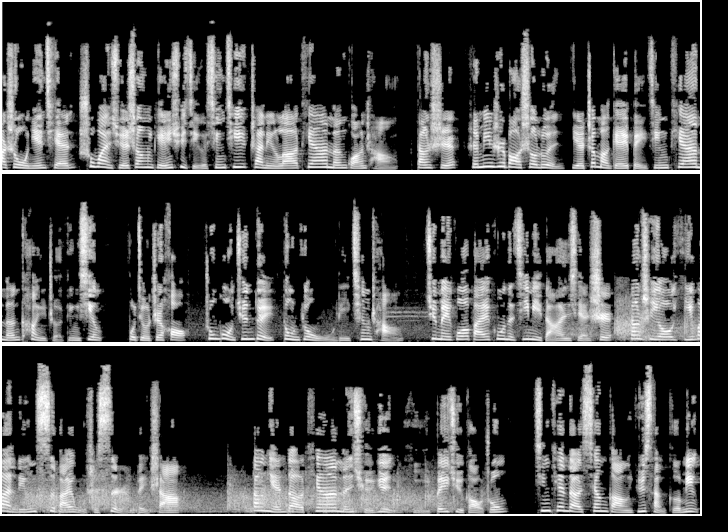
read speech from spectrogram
二十五年前，数万学生连续几个星期占领了天安门广场。当时，《人民日报》社论也这么给北京天安门抗议者定性。不久之后，中共军队动用武力清场。据美国白宫的机密档案显示，当时有一万零四百五十四人被杀。当年的天安门学运以悲剧告终。今天的香港雨伞革命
